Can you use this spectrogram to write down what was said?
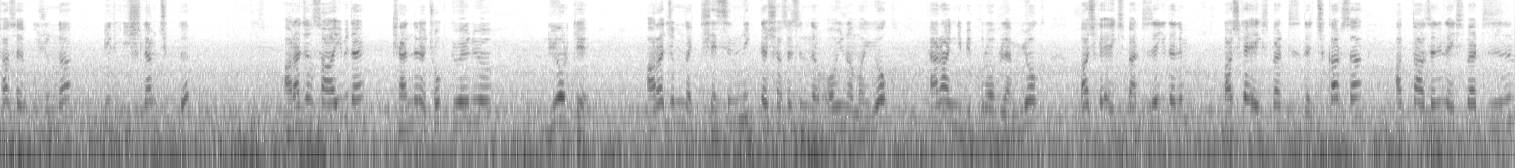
şase ucunda bir işlem çıktı. Aracın sahibi de kendine çok güveniyor. Diyor ki aracımda kesinlikle şasesinde oynama yok. Herhangi bir problem yok. Başka ekspertize gidelim. Başka ekspertizde çıkarsa hatta senin ekspertizinin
